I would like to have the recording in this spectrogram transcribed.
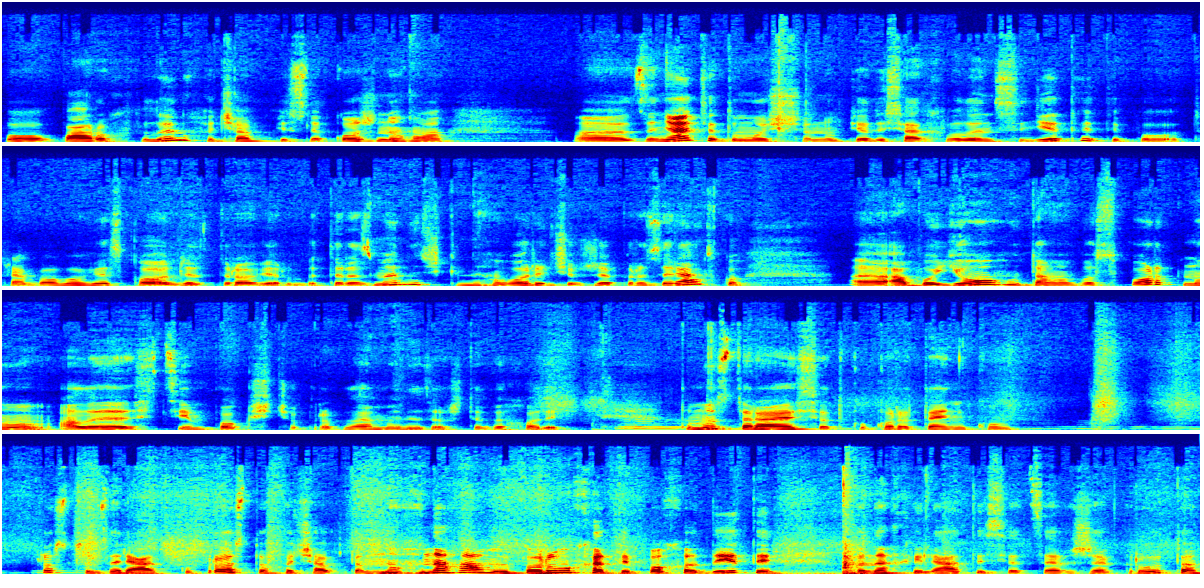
по пару хвилин, хоча б після кожного е, заняття, тому що ну, 50 хвилин сидіти, типу, треба обов'язково для здоров'я робити розминочки, не говорячи вже про зарядку. е, Або йогу, там, або спорт, ну, але з цим поки що проблеми не завжди виходить. Тому стараюся таку коротеньку, просто зарядку, просто хоча б там ну, ногами порухати, походити, понахилятися, це вже круто.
